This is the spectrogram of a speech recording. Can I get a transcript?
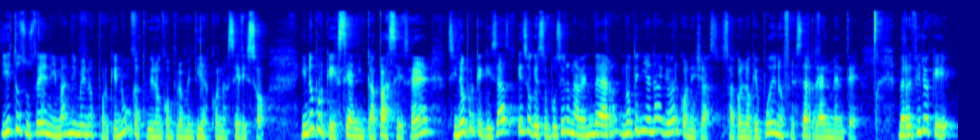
Y esto sucede ni más ni menos porque nunca estuvieron comprometidas con hacer eso. Y no porque sean incapaces, ¿eh? sino porque quizás eso que se pusieron a vender no tenía nada que ver con ellas, o sea, con lo que pueden ofrecer realmente. Me refiero a que,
